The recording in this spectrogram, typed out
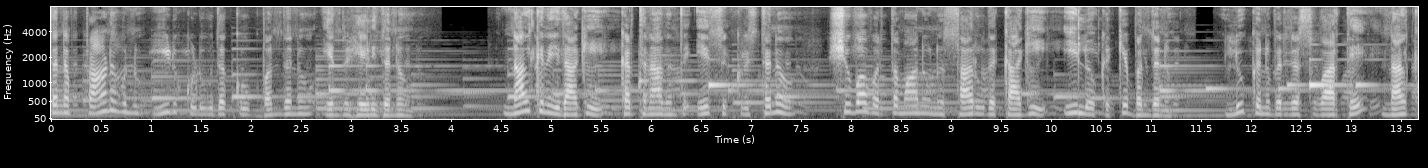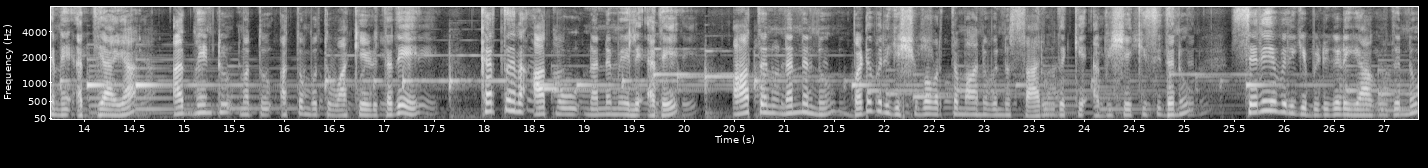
ತನ್ನ ಪ್ರಾಣವನ್ನು ಈಡುಕೊಡುವುದಕ್ಕೂ ಬಂದನು ಎಂದು ಹೇಳಿದನು. ನಾಲ್ಕನೆಯದಾಗಿ ಕರ್ತನಾದಂತೆ ಯೇಸು ಕ್ರಿಸ್ತನು ಶುಭ ವರ್ತಮಾನವನ್ನು ಸಾರುವುದಕ್ಕಾಗಿ ಈ ಲೋಕಕ್ಕೆ ಬಂದನು. ಲೂಕನು ಬರೆದ ಸುವಾರ್ತೆ ನಾಲ್ಕನೇ ಅಧ್ಯಾಯ ಹದಿನೆಂಟು ಮತ್ತು ಹತ್ತೊಂಬತ್ತು ವಾಕ್ಯ ಹೇಳುತ್ತದೆ, ಕರ್ತನ ಆತ್ಮವು ನನ್ನ ಮೇಲೆ ಅದೇ, ಆತನು ನನ್ನನ್ನು ಬಡವರಿಗೆ ಶುಭ ವರ್ತಮಾನವನ್ನು ಸಾರುವುದಕ್ಕೆ ಅಭಿಷೇಕಿಸಿದನು, ಸೆರೆಯವರಿಗೆ ಬಿಡುಗಡೆಯಾಗುವುದನ್ನು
